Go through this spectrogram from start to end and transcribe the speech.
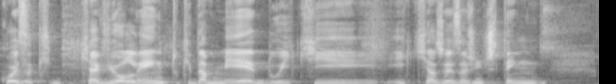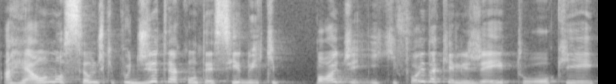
Coisa que, que é violento, que dá medo e que, e que às vezes a gente tem a real noção de que podia ter acontecido e que pode e que foi daquele jeito ou que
